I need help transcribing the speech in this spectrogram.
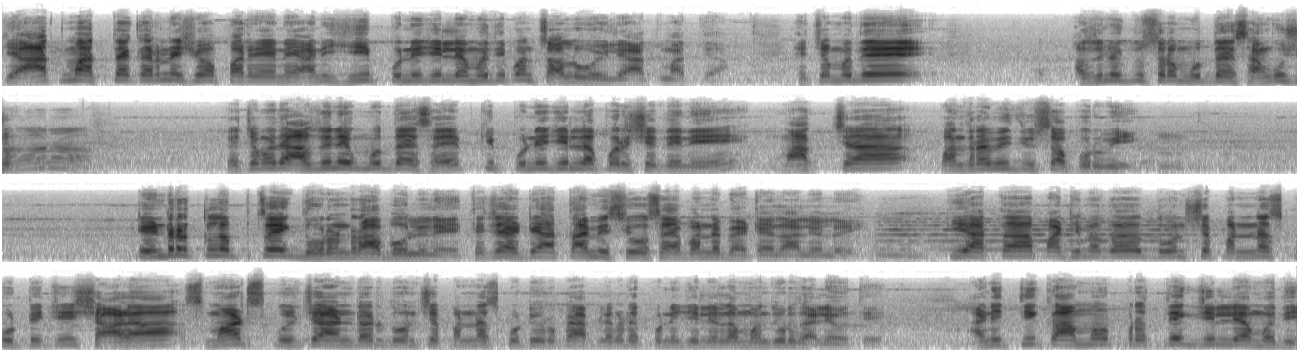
की आत्महत्या करण्याशिवाय पर्याय नाही आणि ही पुणे जिल्ह्यामध्ये पण चालू होईल आत्महत्या. ह्याच्यामध्ये अजून एक दुसरा मुद्दा आहे सांगू शकतो? त्याच्यामध्ये अजून एक मुद्दा आहे साहेब की पुणे जिल्हा परिषदेने मागच्या पंधरा वीस दिवसापूर्वी टेंडर क्लबचं एक धोरण राबवलेलं आहे. त्याच्यासाठी आता आम्ही सीओ साहेबांना भेटायला आलेलो आहे. की आता पाठीमागं दोनशे पन्नास कोटीची शाळा स्मार्ट स्कूलच्या अंडर दोनशे पन्नास कोटी रुपये आपल्याकडे पुणे जिल्ह्याला मंजूर झाले होते आणि ती कामं प्रत्येक जिल्ह्यामध्ये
